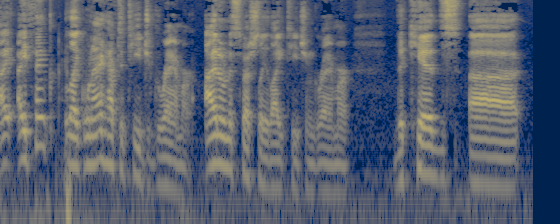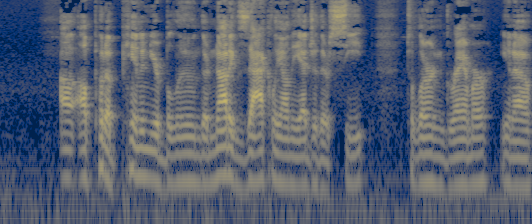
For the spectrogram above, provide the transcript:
I, I think like when I have to teach grammar, I don't especially like teaching grammar. The kids, uh, I'll, I'll put a pin in your balloon. They're not exactly on the edge of their seat to learn grammar, you know,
